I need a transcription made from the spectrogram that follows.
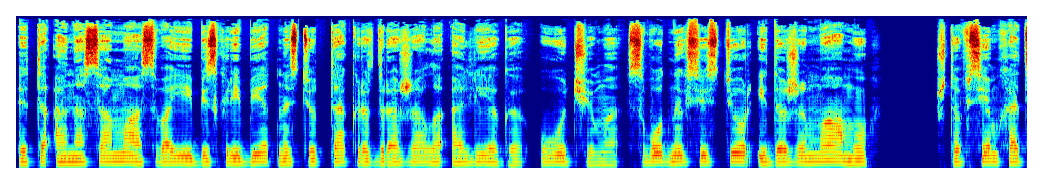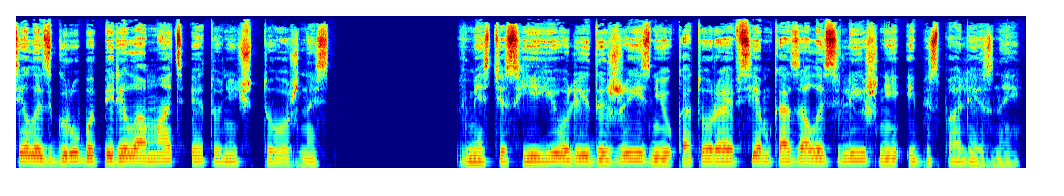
Это она сама своей бесхребетностью так раздражала Олега, отчима, сводных сестер и даже маму, что всем хотелось грубо переломать эту ничтожность вместе с ее Лиды жизнью, которая всем казалась лишней и бесполезной.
